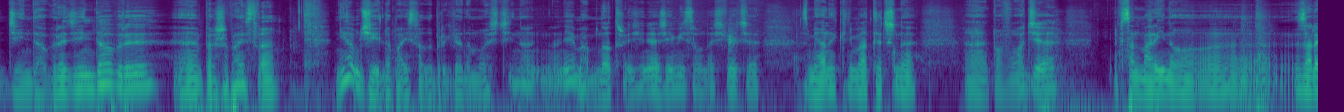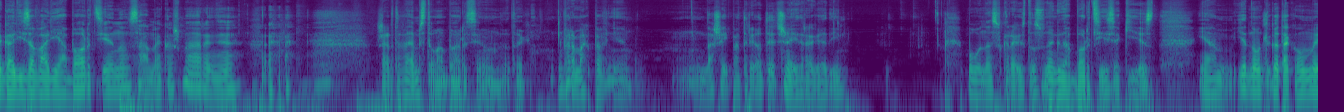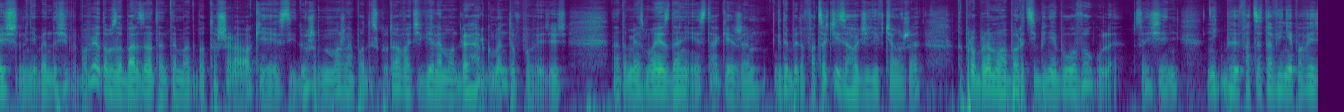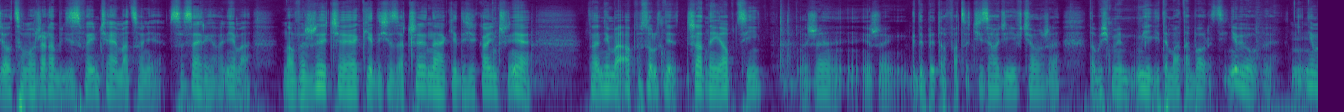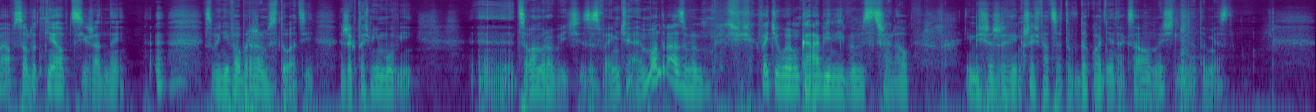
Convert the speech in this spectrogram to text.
Dzień dobry, dzień dobry. E, proszę Państwa, nie mam dzisiaj dla Państwa dobrych wiadomości. No, no nie mam. No, trzęsienia ziemi są na świecie, zmiany klimatyczne, e, powodzie. W San Marino e, zalegalizowali aborcję. No, same koszmary, nie? Żartowałem z tą aborcją. To tak w ramach pewnie naszej patriotycznej tragedii bo u nas w kraju stosunek do aborcji jest jaki jest. Ja mam jedną tylko taką myśl, nie będę się wypowiadał za bardzo na ten temat, bo to szerokie jest i dużo można podyskutować i wiele mądrych argumentów powiedzieć. Natomiast moje zdanie jest takie, że gdyby to faceci zachodzili w ciążę, to problemu aborcji by nie było w ogóle. W sensie nikt by facetowi nie powiedział, co może robić ze swoim ciałem, a co nie. Serio, nie ma nowe życie, kiedy się zaczyna, kiedy się kończy, nie. To nie ma absolutnie żadnej opcji, że, że gdyby to faceci zachodzili w ciążę, to byśmy mieli temat aborcji. Nie byłoby. Nie, nie ma absolutnie opcji żadnej. Sobie nie wyobrażam sytuacji, że ktoś mi mówi, e, co mam robić ze swoim ciałem. Od razu bym chwyciłbym karabin i bym strzelał. I myślę, że większość facetów dokładnie tak samo myśli. Natomiast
